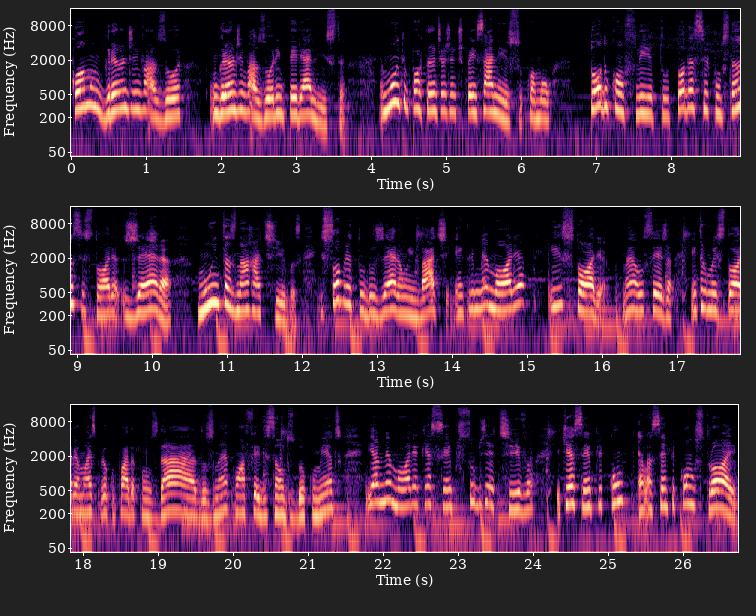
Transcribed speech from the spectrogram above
como um grande invasor, um grande invasor imperialista. É muito importante a gente pensar nisso, como todo conflito, toda circunstância história gera muitas narrativas e, sobretudo, gera um embate entre memória e história, né? ou seja, entre uma história mais preocupada com os dados, né? com a aferição dos documentos e a memória que é sempre subjetiva e que é sempre ela sempre constrói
